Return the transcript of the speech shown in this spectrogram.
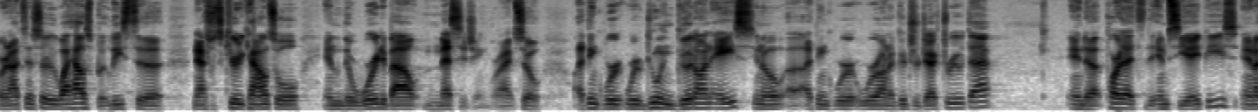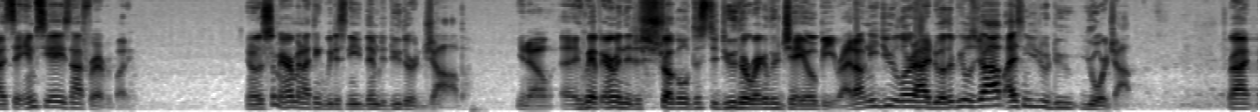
Or not necessarily the White House, but at least to National Security Council, and they're worried about messaging, right? So I think we're, we're doing good on ACE. You know, I think we're, we're on a good trajectory with that. And uh, part of that's the MCA piece. And I'd say MCA is not for everybody. You know, there's some airmen I think we just need them to do their job. You know, uh, we have airmen that just struggle just to do their regular JOB, right? I don't need you to learn how to do other people's job. I just need you to do your job, right? And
